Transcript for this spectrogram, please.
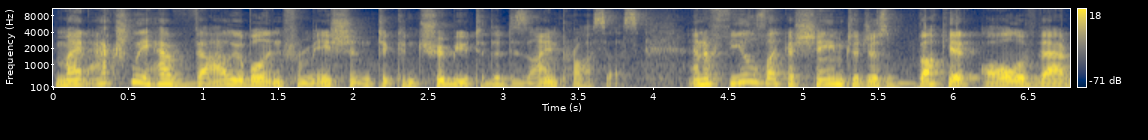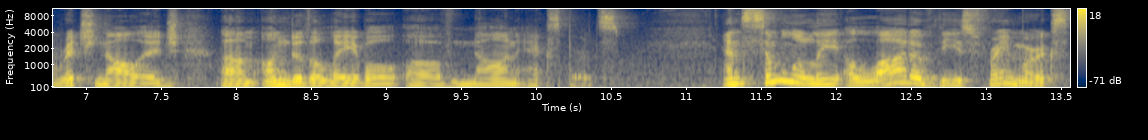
might actually have valuable information to contribute to the design process. And it feels like a shame to just bucket all of that rich knowledge um, under the label of non-experts. And similarly, a lot of these frameworks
